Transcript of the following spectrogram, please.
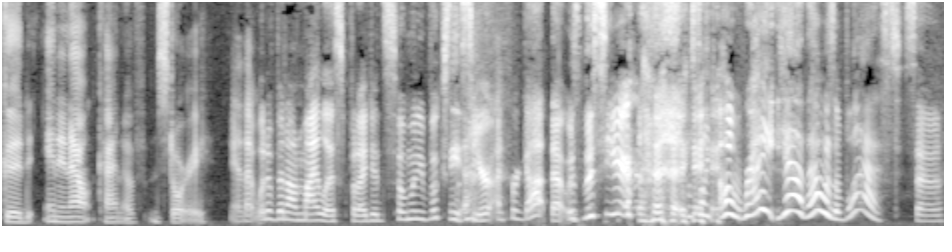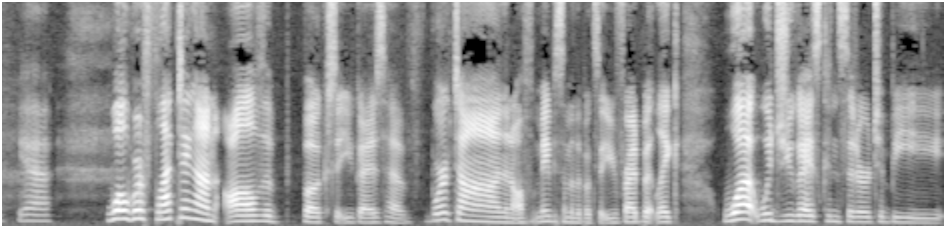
good in and out kind of story yeah, that would have been on my list, but I did so many books this year, I forgot that was this year. I was like, "Oh right, yeah, that was a blast." So yeah. Well, reflecting on all the books that you guys have worked on and also maybe some of the books that you've read, but like what would you guys consider to be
